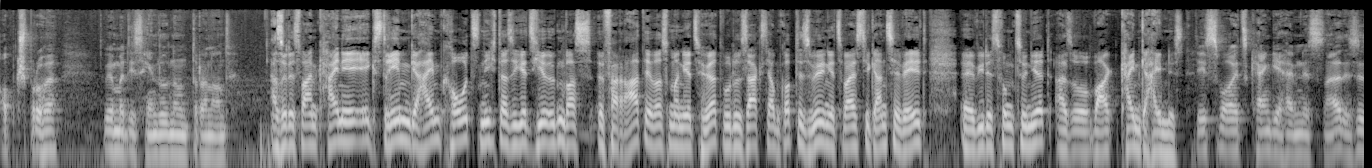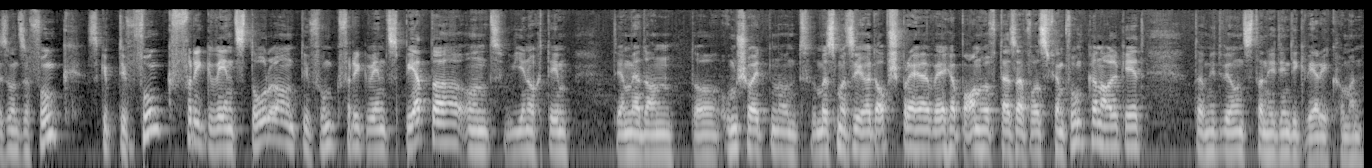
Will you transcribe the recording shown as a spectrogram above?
abgesprochen, wie wir das handeln untereinander. Also das waren keine extremen Geheimcodes, nicht, dass ich jetzt hier irgendwas äh, verrate, was man jetzt hört, wo du sagst, ja um Gottes Willen, jetzt weiß die ganze Welt, äh, wie das funktioniert. Also war kein Geheimnis. Das war jetzt kein Geheimnis. Nein, das ist unser Funk. Es gibt die Funkfrequenz Dora und die Funkfrequenz Bertha und je nachdem, der wir dann da umschalten und da muss man sich halt absprechen, welcher Bahnhof das auf was für einen Funkkanal geht, damit wir uns da nicht in die Quere kommen.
